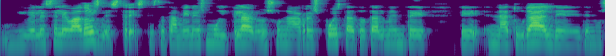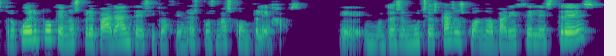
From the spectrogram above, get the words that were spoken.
niveles elevados de estrés, que este también es muy claro, es una respuesta totalmente eh, natural de, nuestro cuerpo que nos prepara ante situaciones pues, más complejas. Eh, entonces, en muchos casos, cuando aparece el estrés,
